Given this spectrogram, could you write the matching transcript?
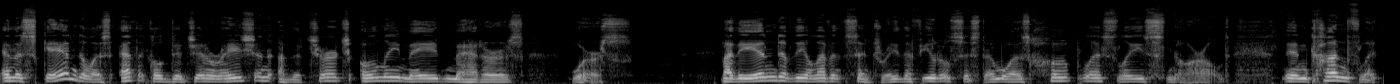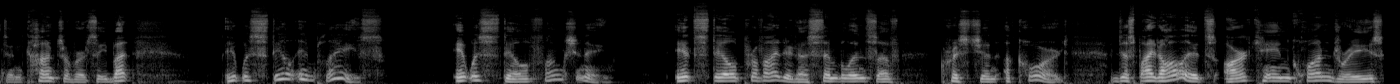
and the scandalous ethical degeneration of the church only made matters worse. By the end of the 11th century, the feudal system was hopelessly snarled in conflict and controversy, but it was still in place. It was still functioning. It still provided a semblance of Christian accord. Despite all its arcane quandaries,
